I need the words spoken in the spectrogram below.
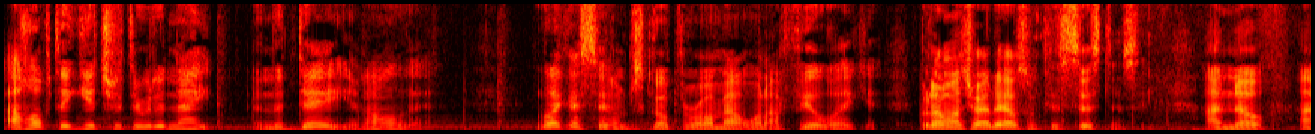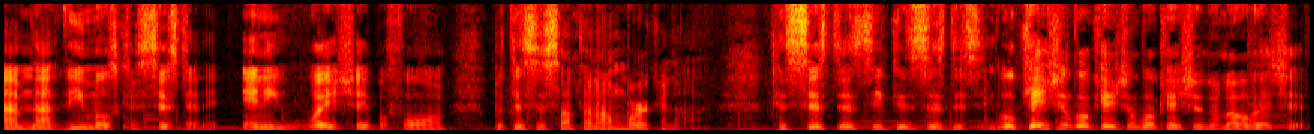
I hope they get you through the night and the day and all of that. Like I said, I'm just gonna throw them out when I feel like it. But I'm gonna try to have some consistency. I know I am not the most consistent in any way, shape, or form, but this is something I'm working on. Consistency, consistency, location, location, location, and all that shit.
